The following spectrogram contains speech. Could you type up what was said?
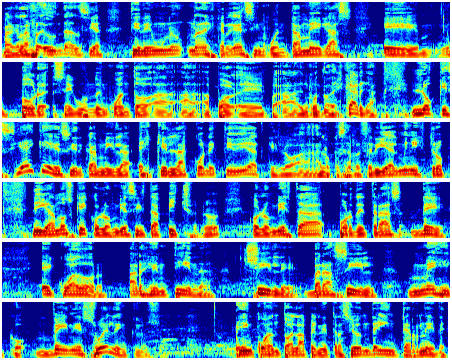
valga la redundancia, tiene una, descarga de 50 megas eh, por segundo en cuanto a, por- eh, en cuanto a descarga. Lo que sí hay que decir, Camila, es que la conectividad, que es lo, a, a lo que se refería el ministro, digamos que Colombia sí está picho, ¿no? Colombia está por detrás de Ecuador, Argentina, Chile, Brasil, México, Venezuela incluso en cuanto a la penetración de Internet,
